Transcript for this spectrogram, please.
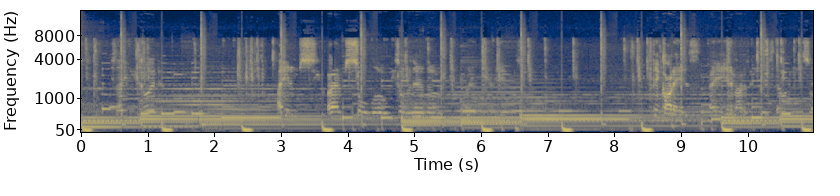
He's not even good. I hit him so, I'm so low. He's over there though. I hit, his, I hit him out of. That would so.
